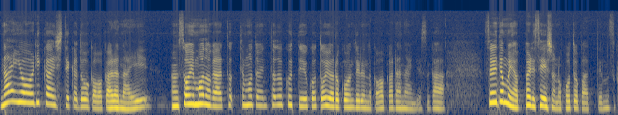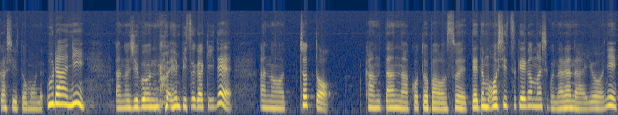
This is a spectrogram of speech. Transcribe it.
内容を理解してかどうかわからないそういうものが手元に届くっていうことを喜んでるのかわからないんですがそれでもやっぱり聖書の言葉って難しいと思うので裏にあの自分の鉛筆書きであのちょっと簡単な言葉を添えてでも押し付けがましくならないように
